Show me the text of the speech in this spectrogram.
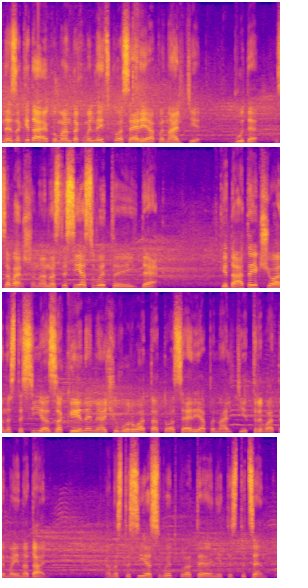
не закидає команда Хмельницького, серія пенальті буде завершена. Анастасія Свит йде кидати. Якщо Анастасія закине м'яч у ворота, то серія пенальті триватиме і надалі. Анастасія Свит проти Аніти Стеценко.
